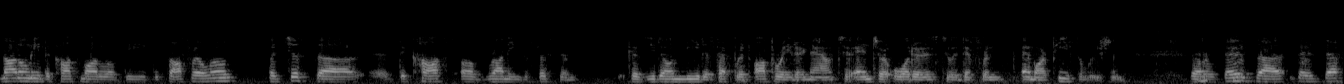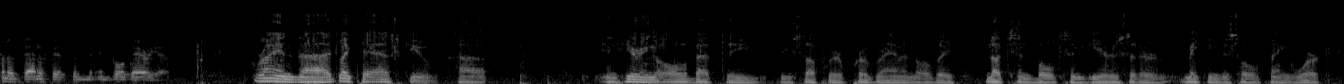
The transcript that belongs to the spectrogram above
not only the cost model of the, the software alone, but just the cost of running the system because you don't need a separate operator now to enter orders to a different MRP solution. So there's uh, there's definite benefits in, in both areas. Ryan, uh, I'd like to ask you, uh, in hearing all about the, the software program and all the nuts and bolts and gears that are making this whole thing work, uh,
